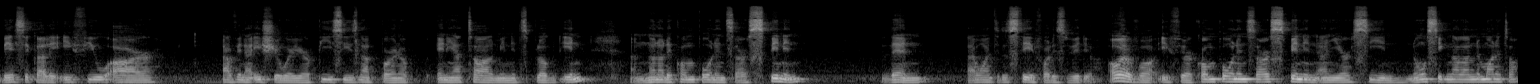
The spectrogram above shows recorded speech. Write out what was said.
basically if you are having an issue where your PC is not powering up any at all, meaning it's plugged in and none of the components are spinning, then I wanted to stay for this video. However, if your components are spinning and you're seeing no signal on the monitor,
